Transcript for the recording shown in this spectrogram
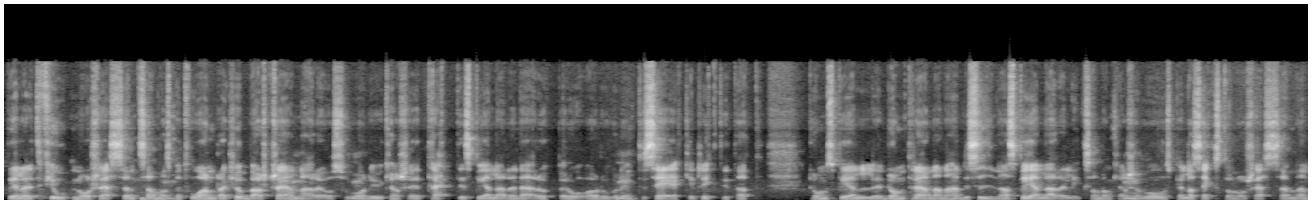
spelare till 14-års-SM tillsammans med två andra klubbars tränare och så var det ju kanske 30 spelare där uppe då och då var det Mm. inte säkert riktigt att de, spel, de tränarna hade sina spelare. Liksom. De kanske Mm. var och spelade 16-års-SM men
